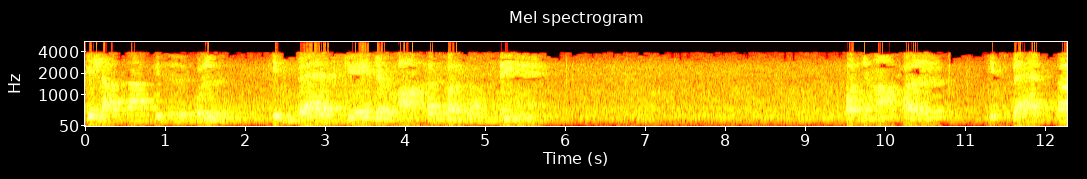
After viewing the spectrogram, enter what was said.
کہ شاہ بالکل اس بیس کے جب آخر پر پہنچتے ہیں اور جہاں پر اس بحث کا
